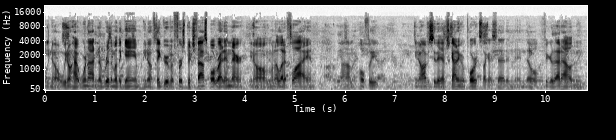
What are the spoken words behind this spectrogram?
you know we don't have we're not in the rhythm of the game. You know, if they groove a first pitch fastball right in there, you know, I'm gonna let it fly, and um, hopefully, you know, obviously they have scouting reports, like I said, and, and they'll figure that out. And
